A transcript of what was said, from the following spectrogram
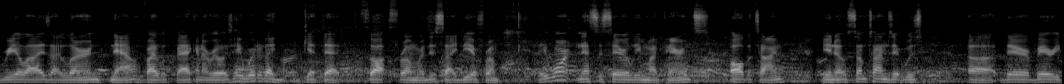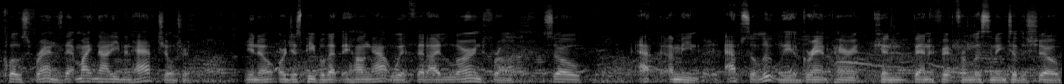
realize I learned now, if I look back and I realize, hey, where did I get that thought from or this idea from? They weren't necessarily my parents all the time. You know, sometimes it was uh, their very close friends that might not even have children, you know, or just people that they hung out with that I learned from. So, I mean, absolutely, a grandparent can benefit from listening to the show.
